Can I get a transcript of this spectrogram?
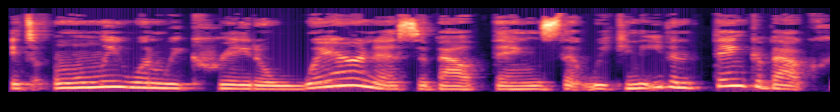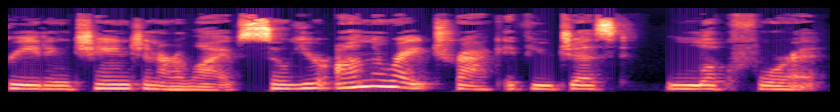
It's only when we create awareness about things that we can even think about creating change in our lives. So you're on the right track if you just look for it.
